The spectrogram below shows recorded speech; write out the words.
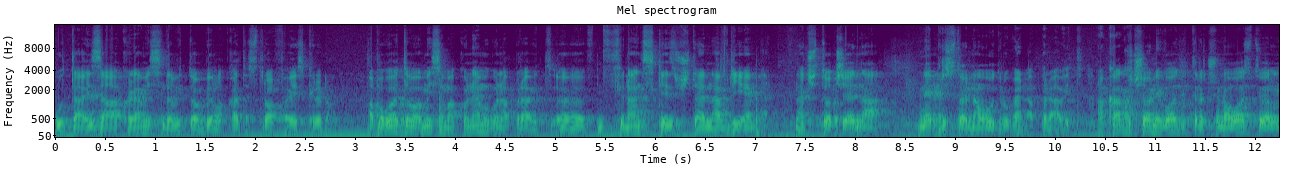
u taj zakon, ja mislim da bi to bilo katastrofa, iskreno. A pogotovo, mislim, ako ne mogu napraviti e, financijske izvještaje na vrijeme, znači to će jedna nepristojna udruga napraviti. A kako će oni voditi računovodstvo, jer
